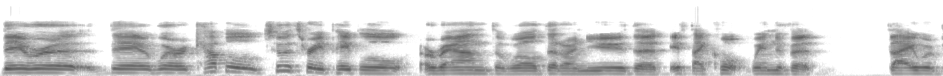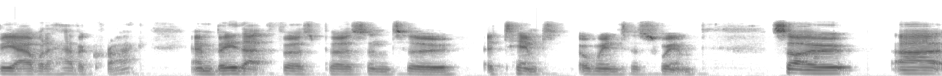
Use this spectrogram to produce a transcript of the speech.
there were there were a couple, two or three people around the world that I knew that if they caught wind of it, they would be able to have a crack and be that first person to attempt a winter swim. So uh,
